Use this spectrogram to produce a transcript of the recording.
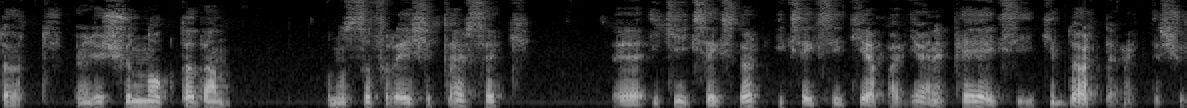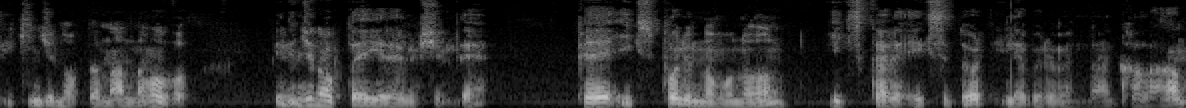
4'tür. Önce şu noktadan bunu sıfıra eşitlersek e, 2x eksi 4 x eksi 2 yapar. Yani p eksi 2 4 demektir. Şu ikinci noktanın anlamı bu. Birinci noktaya gelelim şimdi. px polinomunun x kare eksi 4 ile bölümünden kalan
